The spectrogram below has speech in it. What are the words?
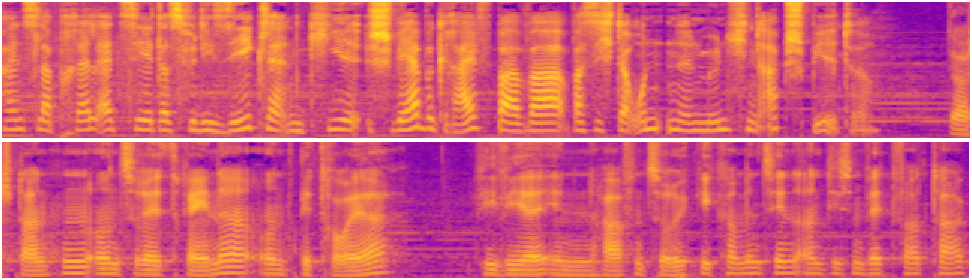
Heinz Laprell erzählt, dass für die Segler in Kiel schwer begreifbar war, was sich da unten in München abspielte. Da standen unsere Trainer und Betreuer, wie wir in den Hafen zurückgekommen sind an diesem Wettfahrttag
